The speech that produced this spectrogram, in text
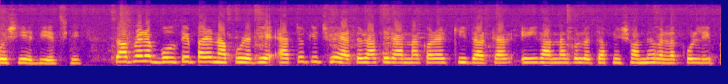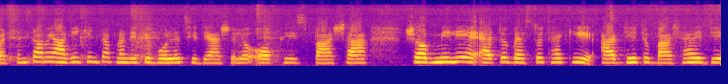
বসিয়ে দিয়েছি। তো আপনারা বলতে পারেন আপুরা যে এত কিছু, এত রাতে রান্না করার কি দরকার? এই রান্নাগুলো তো আপনি সন্ধ্যাবেলা করলেই পারতেন। তো আমি আগেই কিন্তু আপনাদেরকে বলেছি যে আসলে অফিস, বাসা সব মিলিয়ে এত ব্যস্ত থাকি। আর যেহেতু বাসায় যে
